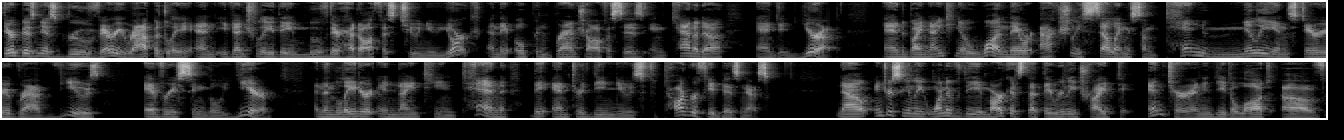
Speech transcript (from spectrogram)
their business grew very rapidly, and eventually they moved their head office to New York and they opened branch offices in Canada and in Europe. And by 1901, they were actually selling some 10 million stereograph views every single year. And then later in 1910, they entered the news photography business. Now, interestingly, one of the markets that they really tried to enter, and indeed a lot of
